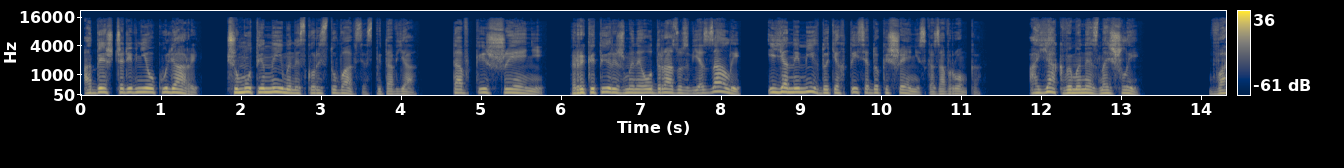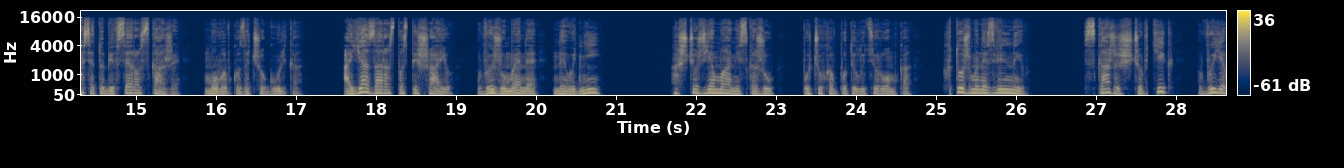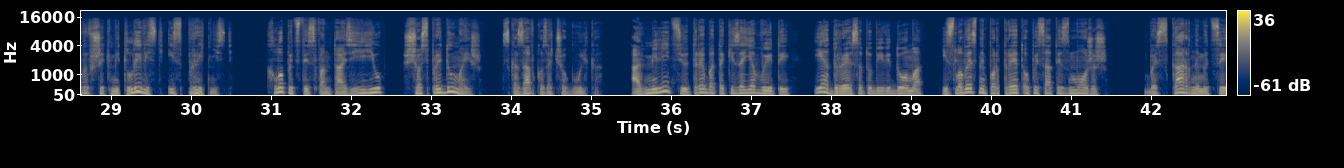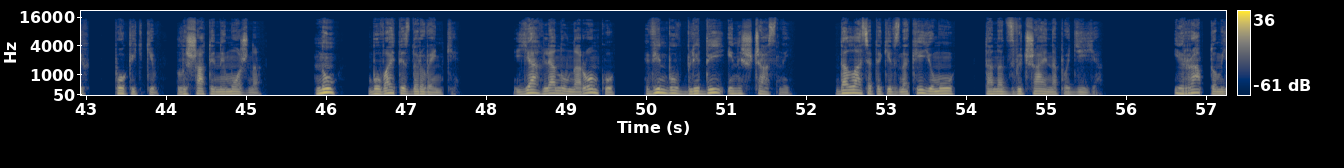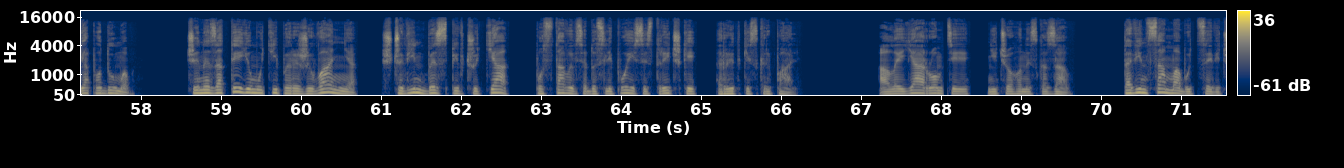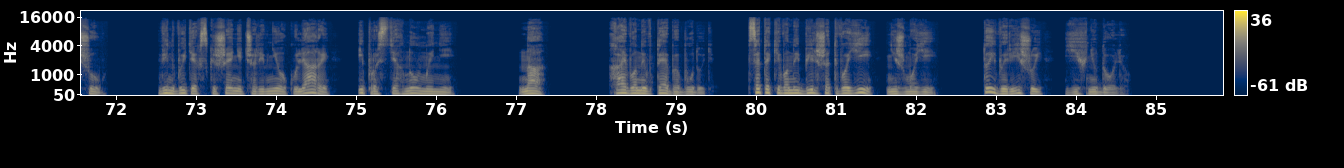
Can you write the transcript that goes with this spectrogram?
А де ж чарівні окуляри? Чому ти ними не скористувався? спитав я. Та в кишені. Рикетири ж мене одразу зв'язали, і я не міг дотягтися до кишені, сказав Ромка. А як ви мене знайшли? Вася тобі все розкаже, мовив козачок Гулька. А я зараз поспішаю. Ви ж у мене не одні. А що ж я мамі скажу? почухав потилицю Ромка. Хто ж мене звільнив? Скажеш, що втік, виявивши кмітливість і спритність. Хлопець ти з фантазією щось придумаєш, сказав козачок Гулька. А в міліцію треба таки заявити, і адреса тобі відома, і словесний портрет описати зможеш. Безкарними цих покидьків лишати не можна. Ну, бувайте здоровенькі. Я глянув на Ромку, він був блідий і нещасний. Далася таки в знаки йому та надзвичайна подія. І раптом я подумав, чи не за те йому ті переживання, що він без співчуття поставився до сліпої сестрички Ритки Скрипаль. Але я Ромці нічого не сказав. Та він сам, мабуть, це відчув. Він витяг з кишені чарівні окуляри і простягнув мені. На, хай вони в тебе будуть. Все таки вони більше твої, ніж мої. То й вирішуй їхню долю.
